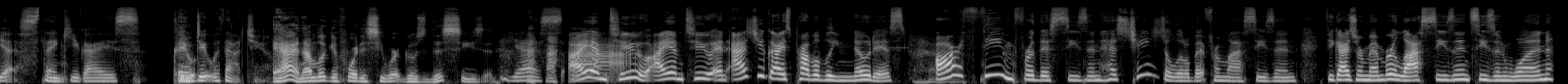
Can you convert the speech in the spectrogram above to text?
Yes. Thank you guys. Couldn't do it without you. Yeah, and I'm looking forward to see where it goes this season. Yes, I am too. I am too. And as you guys probably noticed, uh-huh. our theme for this season has changed a little bit from last season. If you guys remember last season, season one,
